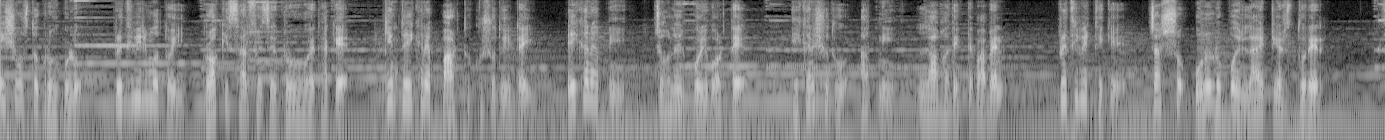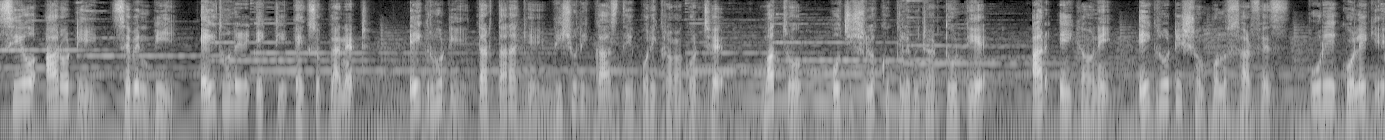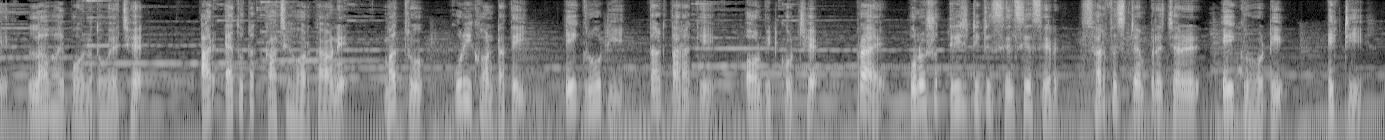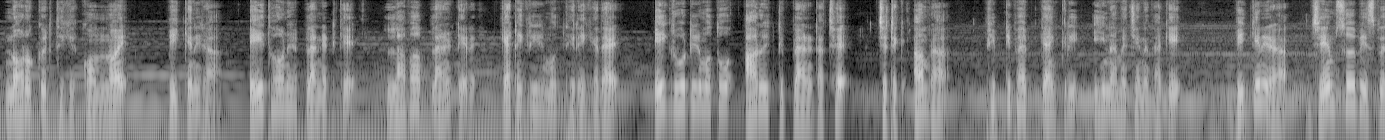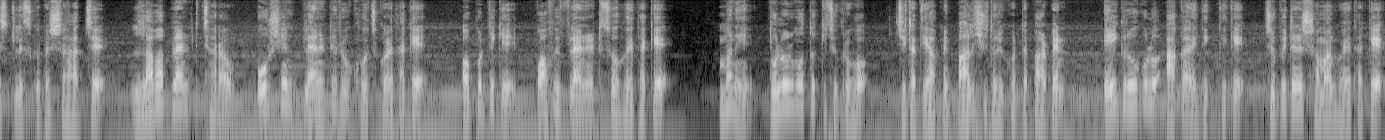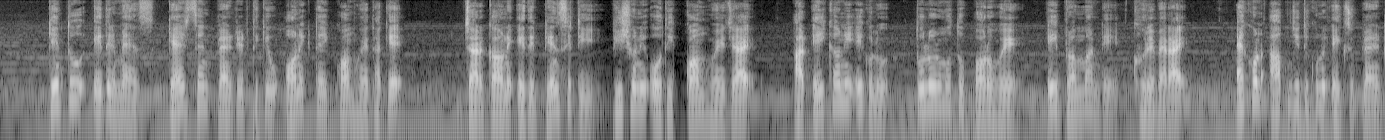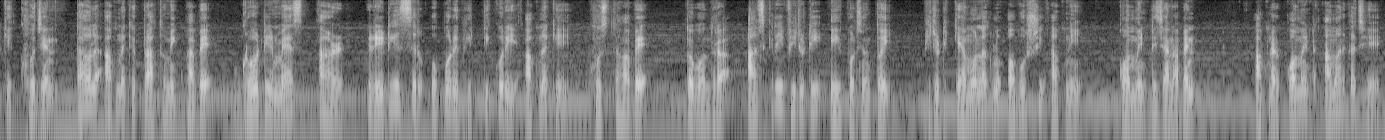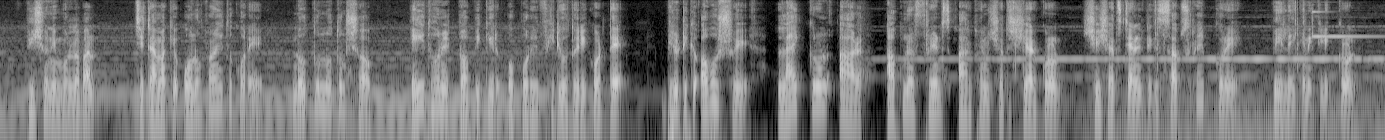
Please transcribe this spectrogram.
এই সমস্ত গ্রহগুলো পৃথিবীর মতোই রকি সারফেসের গ্রহ হয়ে থাকে, কিন্তু এখানে পার্থক্য শুধু এটাই, এখানে আপনি জলের পরিবর্তে, এখানে শুধু আপনি লাভা দেখতে পাবেন। পৃথিবীর থেকে চারশো উননব্বই লাইট ইয়ার্স দূরের সিও আরওটি সেভেন বি এই ধরনের একটি এক্সোপ্ল্যানেট এই গ্রহটি তার তারাকে ভীষণই কাছ দিয়ে পরিক্রমা করছে, মাত্র পঁচিশ লক্ষ কিলোমিটার দূর দিয়ে। আর এই কারণেই এই গ্রহটির সম্পূর্ণ সারফেস পুরে গলে গিয়ে লাভায় পরিণত হয়েছে। আর এতটা কাছে হওয়ার কারণে মাত্র কুড়ি ঘন্টাতেই এই গ্রহটি তার তারাকে অরবিট করছে। প্রায় পনেরোশো ডিগ্রি সেলসিয়াসের সারফেস টেম্পারেচারের এই গ্রহটি একটি নরকের থেকে কম নয়। বিজ্ঞানীরা এই ধরনের প্ল্যানেটকে লাভা প্ল্যানেটের ক্যাটাগরির মধ্যে রেখে দেয়। এই গ্রহটির মতো আরও একটি প্ল্যানেট আছে, যেটিকে আমরা ফিফটি ফাইভ ক্যাঙ্ক্রি ই নামে জেনে থাকি। বিজ্ঞানীরা জেমস ওয়েব স্পেস টেলিস্কোপের সাহায্যে লাভা প্ল্যানেট ছাড়াও ওশিয়ান প্ল্যানেটেরও খোঁজ করে থাকে, অপরদিকে পফি প্ল্যানেটসও হয়ে থাকে মানে তুলোর মতো কিছু গ্রহ, যেটা দিয়ে আপনি বালিশি তৈরি করতে পারবেন। এই গ্রহগুলো আকারের দিক থেকে জুপিটারের সমান হয়ে থাকে, কিন্তু এদের ম্যাস গ্যাস অ্যান্ড প্ল্যানেটের থেকেও অনেকটাই কম হয়ে থাকে, যার কারণে এদের ডেন্সিটি ভীষণই অধিক কম হয়ে যায়, আর এই কারণে এগুলো তুলোর মতো বড় হয়ে এই ব্রহ্মাণ্ডে ঘুরে বেড়ায়। এখন আপনি যদি কোনো এক্সোপ্ল্যানেটকে খোঁজেন, তাহলে আপনাকে প্রাথমিকভাবে গ্রহটির ম্যাস আর রেডিয়াসের উপরে ভিত্তি করেই আপনাকে খুঁজতে হবে। তো বন্ধুরা, আজকের এই ভিডিওটি এই পর্যন্তই। ভিডিওটি কেমন লাগল অবশ্যই আপনি কমেন্টে জানাবেন। আপনার কমেন্ট আমার কাছে ভীষণই মূল্যবান, যেটা আমাকে অনুপ্রাণিত করে নতুন নতুন সব এই ধরনের টপিকের ওপরে ভিডিও তৈরি করতে। ভিডিওটিকে অবশ্যই লাইক করুন আর আপনার ফ্রেন্ডস আর ফ্যামিলির সাথে শেয়ার করুন। সেই সাথে চ্যানেলটিকে সাবস্ক্রাইব করে বেল আইকনে ক্লিক করুন।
